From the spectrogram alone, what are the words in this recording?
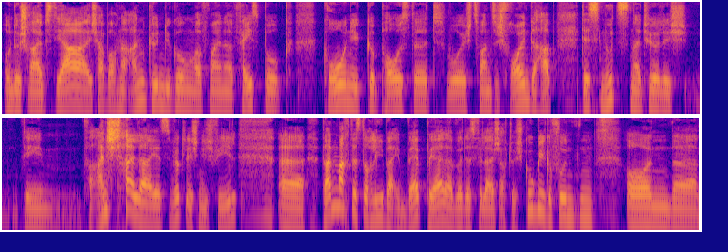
und du schreibst, ja, ich habe auch eine Ankündigung auf meiner Facebook-Chronik gepostet, wo ich 20 Freunde habe, das nutzt natürlich dem Veranstalter jetzt wirklich nicht viel, äh, dann macht es doch lieber im Web. Ja, da wird es vielleicht auch durch Google gefunden und äh,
